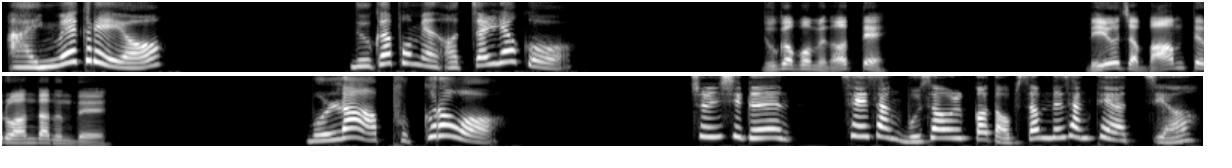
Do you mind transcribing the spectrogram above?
아잉 왜 그래요? 누가 보면 어쩌려고? 누가 보면 어때? 내 여자 마음대로 한다는데. 몰라, 부끄러워. 춘식은 세상 무서울 것 없었는 상태였지요.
